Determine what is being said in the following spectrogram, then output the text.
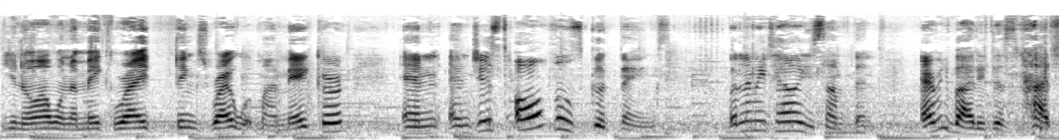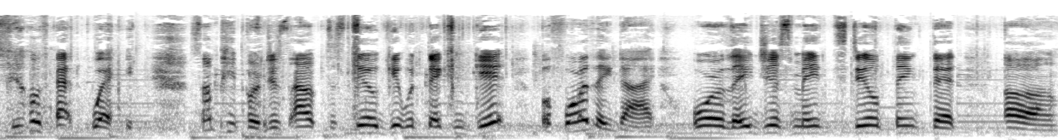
you know, I want to make right things right with my maker, and and just all those good things. But let me tell you something. Everybody does not feel that way. Some people are just out to still get what they can get before they die, or they just may still think that. Uh,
